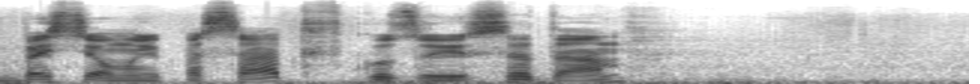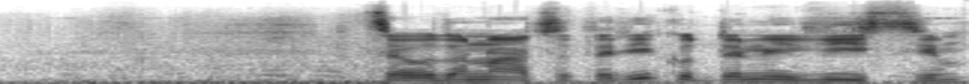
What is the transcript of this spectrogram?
Б7 Passat в кузові седан. Це 11 рік, 1,8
